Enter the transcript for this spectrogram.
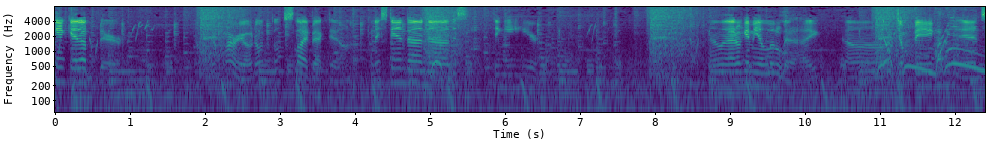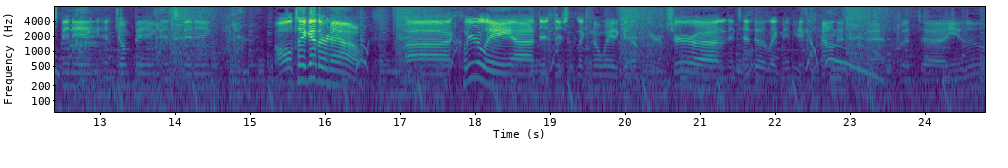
Can't get up there. Mario, don't don't slide back down. Can I stand on uh, this thingy here? That'll give me a little bit of height. Uh, jumping and spinning and jumping and spinning. All together now! Uh, clearly, uh, there's, there's like no way to get up here. I'm sure, uh, Nintendo, like, maybe accounted for that, but, uh, you know...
